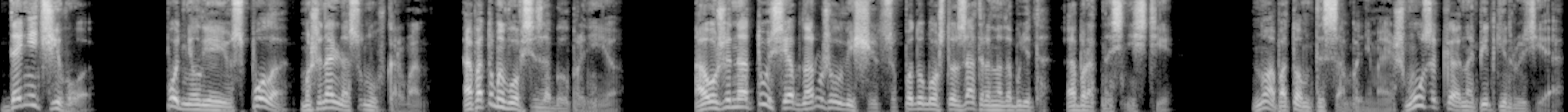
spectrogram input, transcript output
Да ничего. Поднял я ее с пола, машинально сунул в карман. А потом и вовсе забыл про нее. А уже на тусе обнаружил вещицу, подумал, что завтра надо будет обратно снести. Ну, а потом, ты сам понимаешь, музыка, напитки, друзья.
